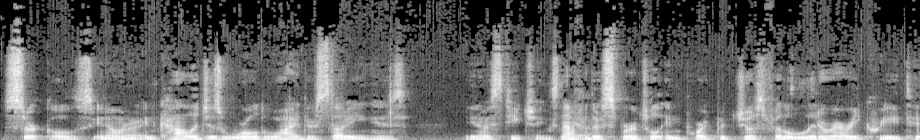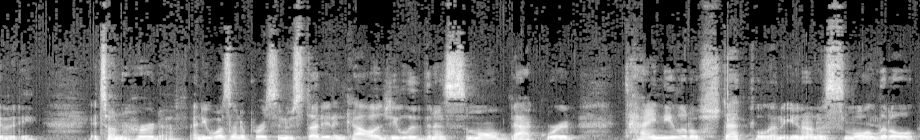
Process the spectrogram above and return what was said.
circles, you know, in, Right. in colleges worldwide, they're studying his, you know, his teachings. Not Yeah. for their spiritual import, but just for the literary creativity. It's unheard of. And he wasn't a person who studied in college. He lived in a small, backward, tiny little shtetl, and, you know, in a small little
